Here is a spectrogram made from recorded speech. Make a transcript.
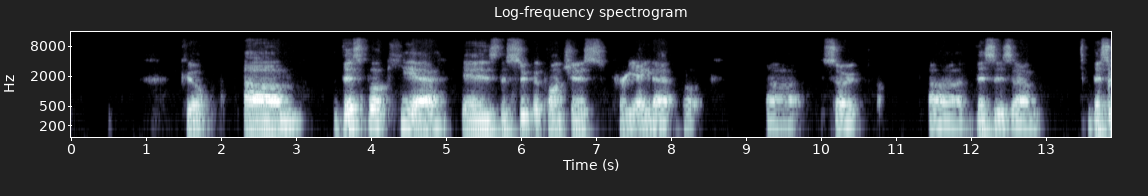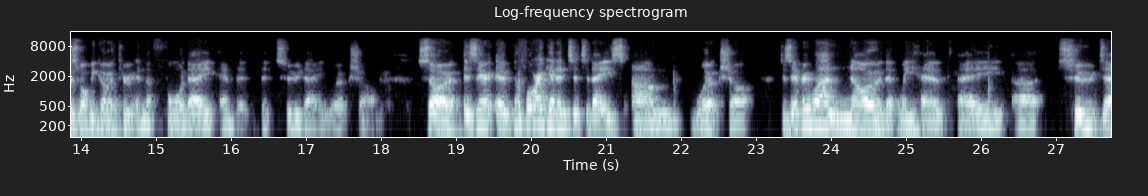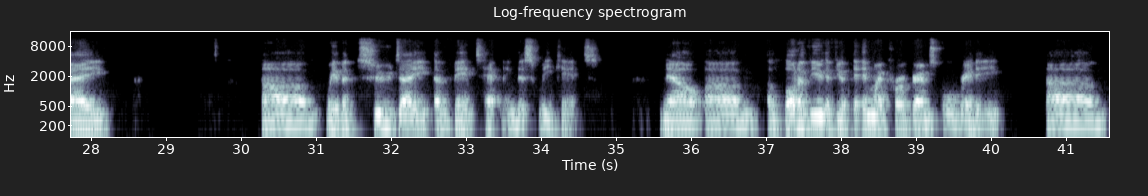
Cool. Um, this book here is the Superconscious Creator book. Uh, so uh, this is um, this is what we go through in the four day and the, the two day workshop. So is there, uh, before I get into today's um, workshop, does everyone know that we have a uh, two day, um, we have a two day event happening this weekend. Now, um, a lot of you, if you're in my programs already, um,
